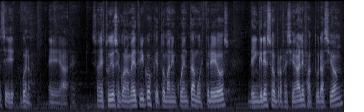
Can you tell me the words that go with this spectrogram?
sí, bueno, eh, son estudios econométricos que toman en cuenta muestreos de ingresos profesionales, facturación,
